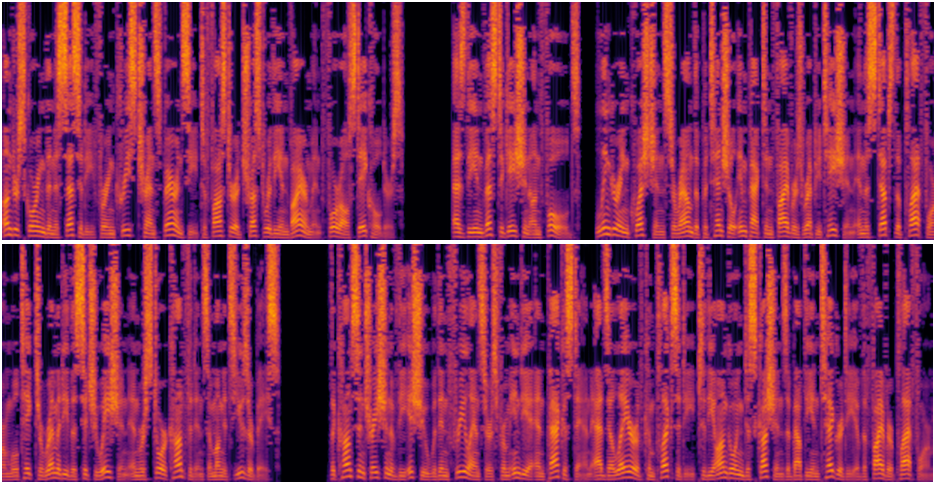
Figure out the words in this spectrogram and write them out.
underscoring the necessity for increased transparency to foster a trustworthy environment for all stakeholders. As the investigation unfolds, Lingering questions surround the potential impact in Fiverr's reputation and the steps the platform will take to remedy the situation and restore confidence among its user base. The concentration of the issue within freelancers from India and Pakistan adds a layer of complexity to the ongoing discussions about the integrity of the Fiverr platform.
